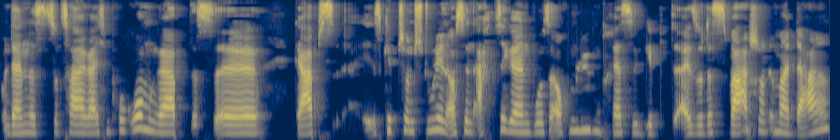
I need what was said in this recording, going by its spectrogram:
und dann es zu zahlreichen Pogromen gab. Das äh, gab's, es gibt schon Studien aus den 80ern, wo es auch Lügenpresse gibt. Also das war schon immer da.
